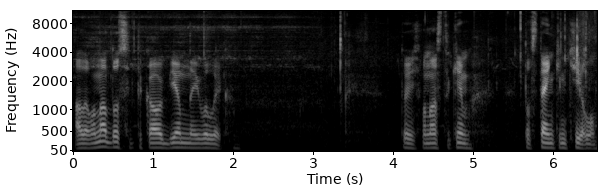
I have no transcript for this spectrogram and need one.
але вона досить така об'ємна і велика. Тобто вона з таким товстеньким тілом.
